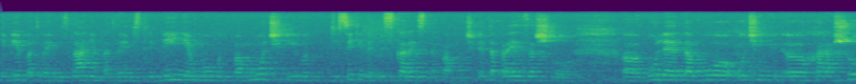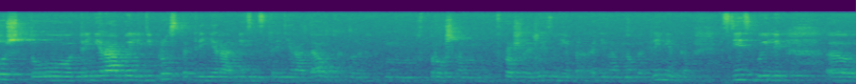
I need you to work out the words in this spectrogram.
тебе по твоим знаниям, по твоим стремлениям могут помочь и вот действительно бескорыстно помочь. Это произошло. Э, Более того, очень хорошо, что тренера были не просто тренера, бизнес-тренера, да, вот, которых м, в, прошлом, в прошлой жизни я проходила много тренингов. Здесь были э,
